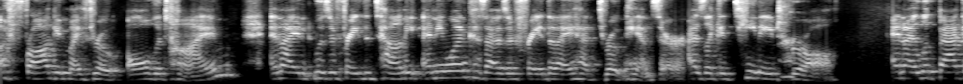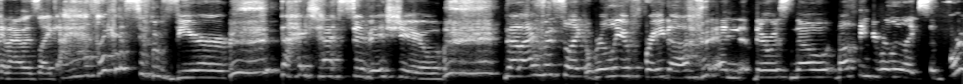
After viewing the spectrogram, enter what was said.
a frog in my throat all the time. And I was afraid to tell any, anyone because I was afraid that I had throat cancer as like a teenage girl. And I look back and I was like, I had like a severe digestive issue that I was like really afraid of. And there was no, nothing to really like support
